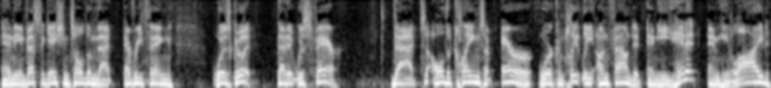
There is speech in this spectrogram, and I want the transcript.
and the investigation told him that everything was good, that it was fair, that all the claims of error were completely unfounded. And he hid it, and he lied,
